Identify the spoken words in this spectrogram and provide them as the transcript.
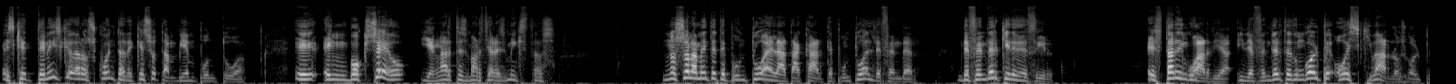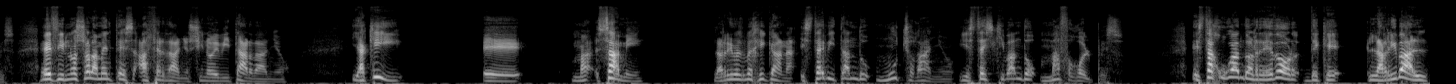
es que tenéis que daros cuenta de que eso también puntúa. Eh, en boxeo y en artes marciales mixtas, no solamente te puntúa el atacar, te puntúa el defender. Defender quiere decir estar en guardia y defenderte de un golpe o esquivar los golpes. Es decir, no solamente es hacer daño, sino evitar daño. Y aquí, eh, Sami, la Rivas mexicana, está evitando mucho daño y está esquivando mazo golpes. Está jugando alrededor de que la rival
